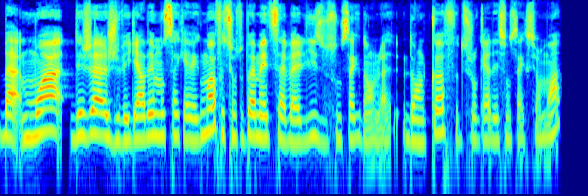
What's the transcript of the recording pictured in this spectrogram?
bah moi déjà je vais garder mon sac avec moi. Faut surtout pas mettre sa valise ou son sac dans, la, dans le coffre. Faut toujours garder son sac sur moi.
